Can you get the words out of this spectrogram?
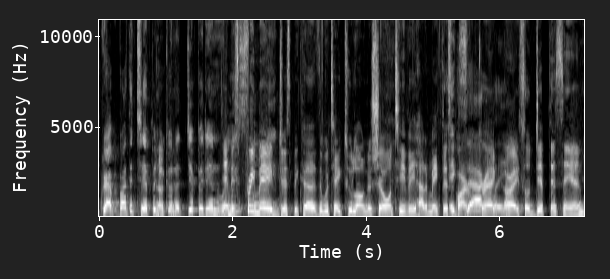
grab it by the tip, and Okay. you're going to dip it in really and it's pre-made just because it would take too long to show on TV how to make this part, correct? Exactly. All right, so dip this in.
